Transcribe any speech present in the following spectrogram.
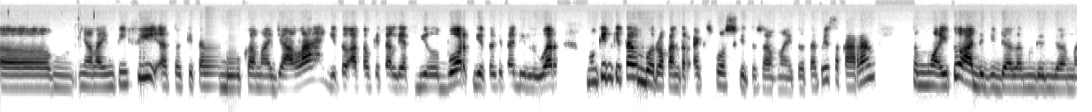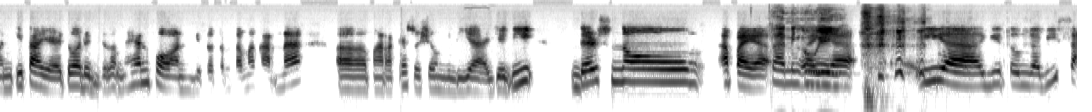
um, nyalain TV atau kita buka majalah gitu atau kita lihat billboard gitu kita di luar mungkin kita baru akan terekspos gitu sama itu. Tapi sekarang semua itu ada di dalam genggaman kita ya itu ada di dalam handphone gitu terutama karena uh, maraknya sosial media. Jadi there's no apa ya running away. kayak, iya gitu nggak bisa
